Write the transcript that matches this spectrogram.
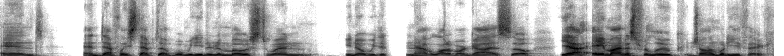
and and definitely stepped up when we needed him most when you know we didn't have a lot of our guys. So yeah, A minus for Luke. John, what do you think?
